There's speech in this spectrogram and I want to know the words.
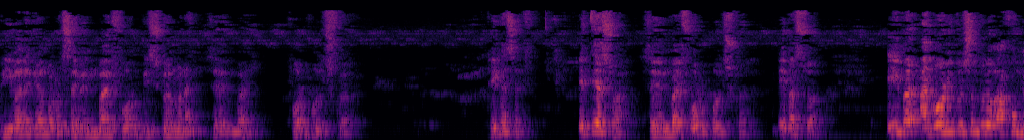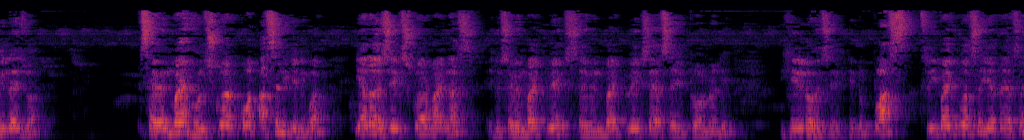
B মানে কিমান পালো? Seven by four B square মানে seven by four whole square ঠিক আছে? এতিয়া চোৱা seven by four whole square এইবাৰ চোৱা। এইবাৰ আগৰ ইকুৱেশ্যনটো লগত আকৌ মিলাই যোৱা। ছেভেন বাই হোল স্কুৱাৰ ক'ত আছে নেকি এনেকুৱা? ইয়ালৈ হৈছে এক্স স্কুৱাৰ মাইনাছ এইটো seven by two x seven by two এক্সে আছে এইটো অলৰেডি এইখিনিলৈ হৈছে। কিন্তু প্লাছ থ্ৰী বাই টু আছে ইয়াতে আছে।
